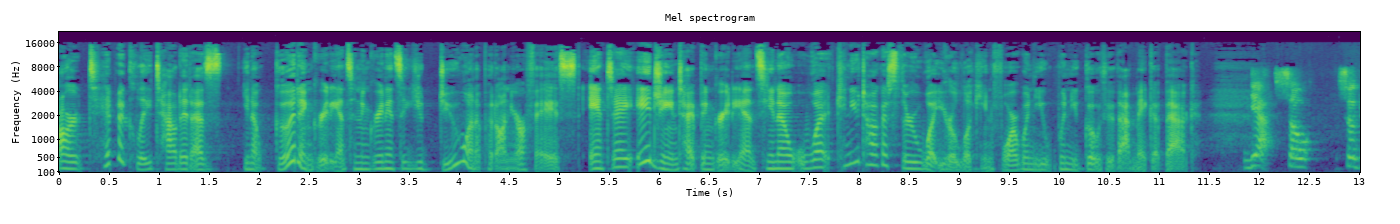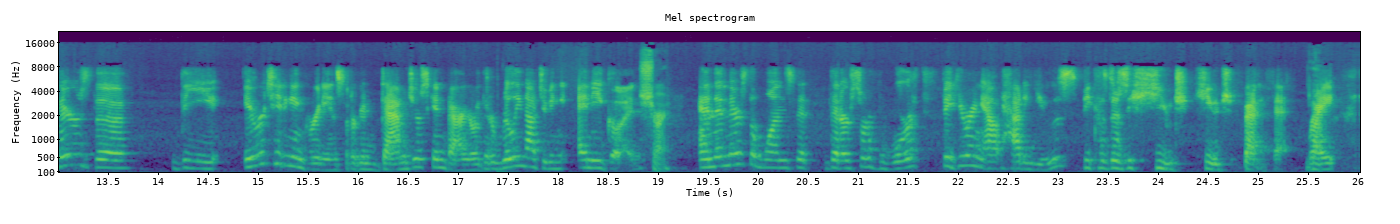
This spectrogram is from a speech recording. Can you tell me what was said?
are typically touted as you know, good ingredients and ingredients that you do want to put on your face. Anti-aging type ingredients. You know, what can you talk us through what you're looking for when you when you go through that makeup bag? Yeah. So so there's the the irritating ingredients that are going to damage your skin barrier that are really not doing any good. Sure. And then there's the ones that that are sort of worth figuring out how to use because there's a huge huge benefit, right? Yeah.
